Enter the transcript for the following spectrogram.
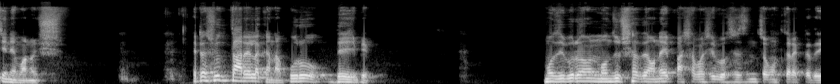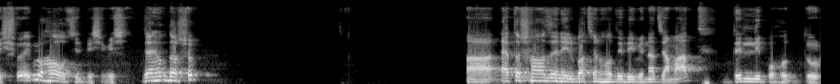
চেনে মানুষ। এটা শুধু তার এলাকা না, পুরো দেশব্যাপী। মুজিবুর রহমান মঞ্জুর সাথে অনেক পাশাপাশি বসেছেন, চমৎকার একটা দৃশ্য। এগুলো হওয়া উচিত বেশি বেশি। যাই হোক দর্শক এত সহজে নির্বাচন হতে দিবে না জামাত, দিল্লি বহুত দূর।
